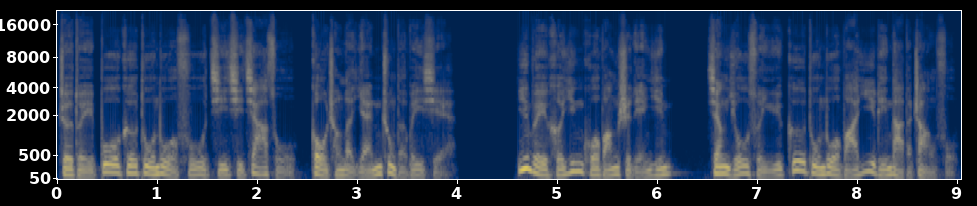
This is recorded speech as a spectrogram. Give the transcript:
这对波戈杜诺夫及其家族构成了严重的威胁，因为和英国王室联姻将有损于戈杜诺娃伊琳娜的丈夫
